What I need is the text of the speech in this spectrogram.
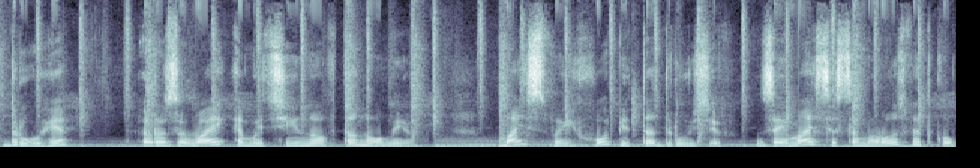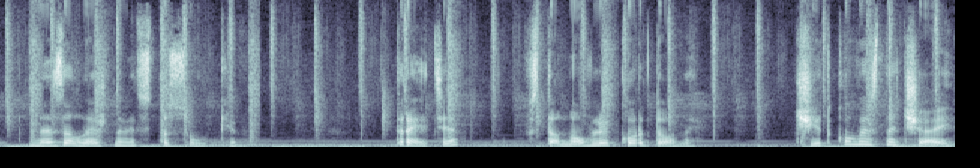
Друге. Розвивай емоційну автономію. Май свої хобі та друзів. Займайся саморозвитком незалежно від стосунків. Третє. Встановлюй кордони. Чітко визначай,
